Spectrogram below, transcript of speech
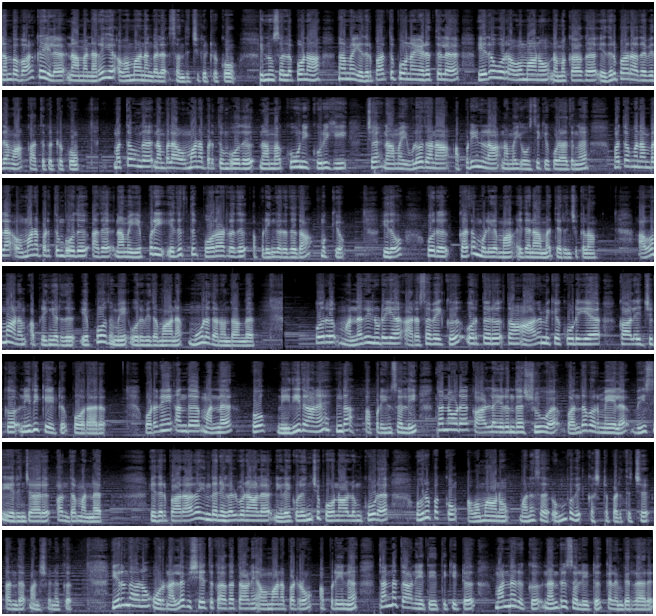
நம்ம வாழ்க்கையில நாம நிறைய அவமானங்களை சந்திச்சுக்கிட்டு இருக்கோம். இன்னும் சொல்ல போனா நாம எதிர்பார்த்து போன இடத்துல ஏதோ ஒரு அவமானம் நமக்காக எதிர்பாராத விதமா காத்துக்கிட்டு இருக்கோம். மற்றவங்க நம்மளை அவமானப்படுத்தும் போது நாம கூனி குறுகி சே நாம இவ்வளோதானா அப்படின்லாம் நம்ம யோசிக்க கூடாதுங்க. மற்றவங்க நம்மளை அவமானப்படுத்தும் போது அதை நாம எப்படி எதிர்த்து போராடுறது அப்படிங்கிறது தான் முக்கியம். இதோ ஒரு கதை மூலியமா இதை நாம தெரிஞ்சுக்கலாம். அவமானம் அப்படிங்கிறது எப்போதுமே ஒரு விதமான மூலதனம் தாங்க ஒரு மன்னரினுடைய அரசவைக்கு ஒருத்தர் தான் ஆரம்பிக்கக்கூடிய காலேஜுக்கு நிதி கேட்டு போறாரு. உடனே அந்த மன்னர் ஓ நிதி தானே இந்தா அப்படின்னு சொல்லி தன்னோட காலில் இருந்த ஷூவை வந்தவர் மேல வீசி எறிஞ்சாரு அந்த மன்னர். எதிர்பாராத இந்த நிகழ்வுனால நிலை குலைஞ்சு போனாலும் கூட ஒரு பக்கம் அவமானம் மனசை ரொம்பவே கஷ்டப்படுத்துச்சு அந்த மனுஷனுக்கு. இருந்தாலும் ஒரு நல்ல விஷயத்துக்காக தானே அவமானப்படுறோம் அப்படின்னு தன்னைத்தானே தேத்திக்கிட்டு மன்னருக்கு நன்றி சொல்லிட்டு கிளம்பிடுறாரு.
